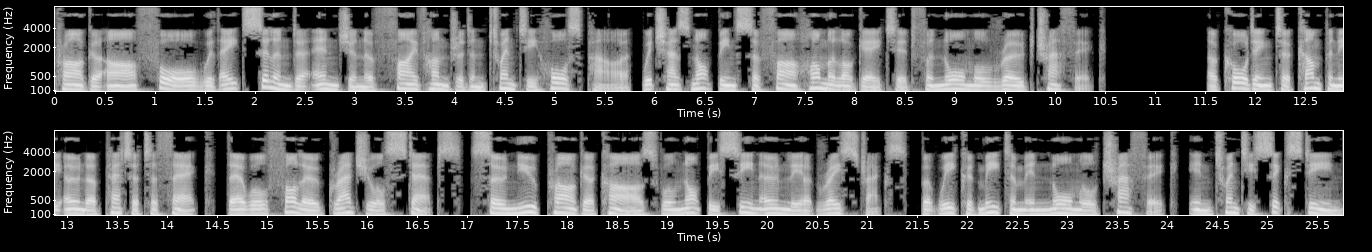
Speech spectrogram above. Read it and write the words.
Praga R4 with eight-cylinder engine of 520 horsepower, which has not been so far homologated for normal road traffic. According to company owner Petr Tethek, there will follow gradual steps, so new Praga cars will not be seen only at racetracks, but we could meet them in normal traffic. In 2016,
